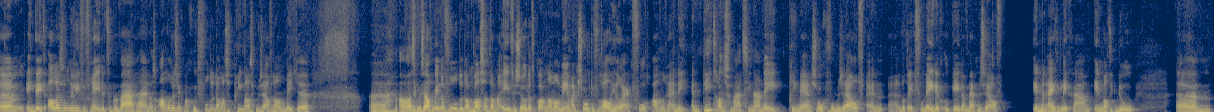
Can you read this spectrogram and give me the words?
um, ik deed alles om de lieve vrede te bewaren. En als anderen zich maar goed voelden, dan was het prima. Als ik mezelf dan een beetje. Uh, als ik mezelf minder voelde, dan was dat dan maar even zo. Dat kwam dan wel weer, maar ik zorgde vooral heel erg voor anderen. En die, en die transformatie naar nee, primair zorgen voor mezelf. En uh, dat ik volledig oké ben met mezelf. In mijn eigen lichaam, in wat ik doe. Um,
